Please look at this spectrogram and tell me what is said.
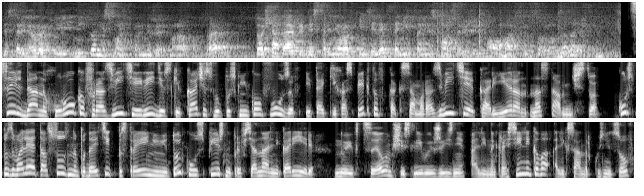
Без тренировки ведь никто не сможет пробежать марафон, правильно? Точно так же без тренировки интеллекта никто не сможет решить мало-мальски сложную задачу. Цель данных уроков – развитие лидерских качеств выпускников вузов и таких аспектов, как саморазвитие, карьера, наставничество. Курс позволяет осознанно подойти к построению не только успешной профессиональной карьере, но и в целом счастливой жизни. Алина Красильникова, Александр Кузнецов,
